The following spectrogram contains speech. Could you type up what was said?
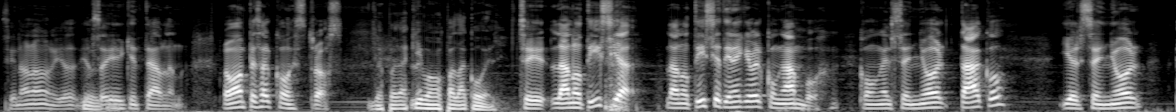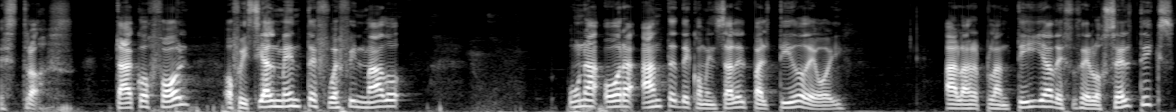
Si no, no, yo, yo sé quién está hablando. Pero vamos a empezar con Stross. Después de aquí vamos para Taco Bell. Sí, la noticia, la noticia tiene que ver con ambos. Con el señor Taco y el señor Strauss. Taco Fall oficialmente fue filmado una hora antes de comenzar el partido de hoy a la plantilla de, los Celtics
